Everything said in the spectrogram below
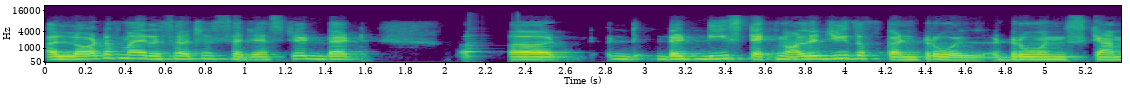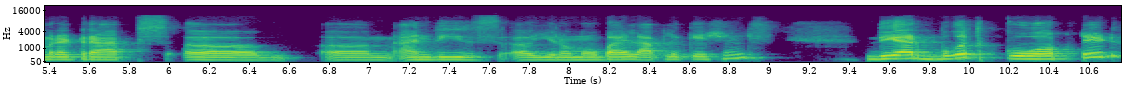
a lot of my research has suggested that uh, that these technologies of control drones camera traps uh, um, and these uh, you know mobile applications they are both co-opted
